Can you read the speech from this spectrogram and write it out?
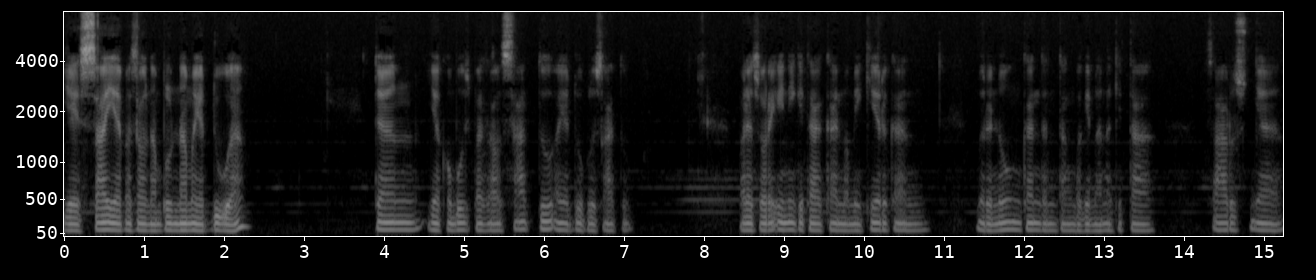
Yesaya pasal 66 ayat 2 dan Yakobus pasal 1 ayat 21. Pada sore ini kita akan memikirkan, merenungkan tentang bagaimana kita seharusnya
